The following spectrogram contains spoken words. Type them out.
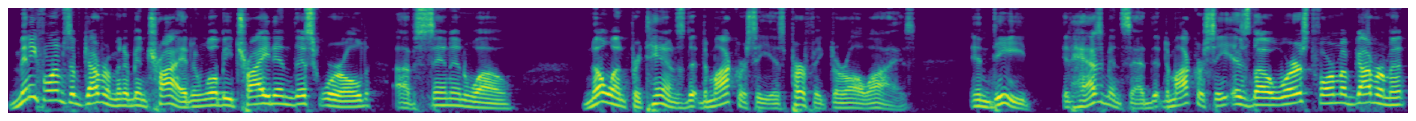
Many forms of government have been tried and will be tried in this world of sin and woe. No one pretends that democracy is perfect or all wise. Indeed, it has been said that democracy is the worst form of government,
